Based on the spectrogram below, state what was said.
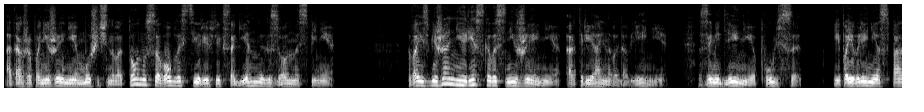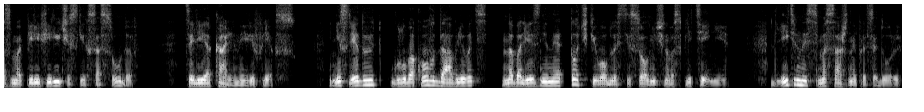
а также понижения мышечного тонуса в области рефлексогенных зон на спине. Во избежание резкого снижения артериального давления, замедления пульса и появления спазма периферических сосудов, целиакальный рефлекс, не следует глубоко вдавливать на болезненные точки в области солнечного сплетения. Длительность массажной процедуры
